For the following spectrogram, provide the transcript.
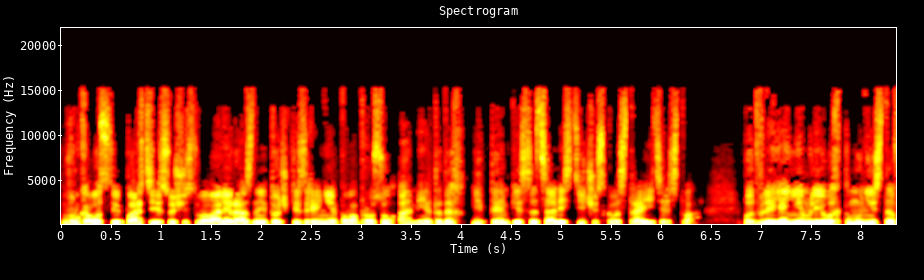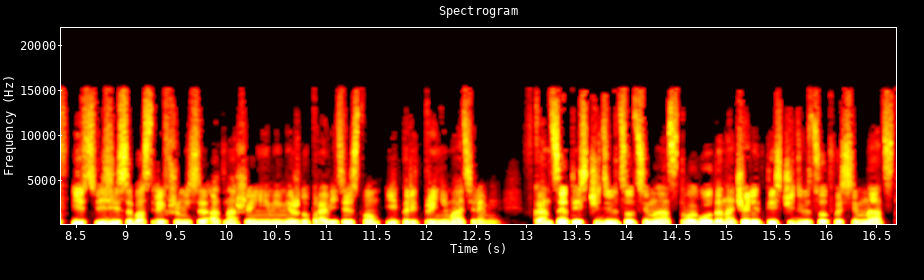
В руководстве партии существовали разные точки зрения по вопросу о методах и темпе социалистического строительства. Под влиянием левых коммунистов и в связи с обострившимися отношениями между правительством и предпринимателями, в конце 1917 года, начале 1918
